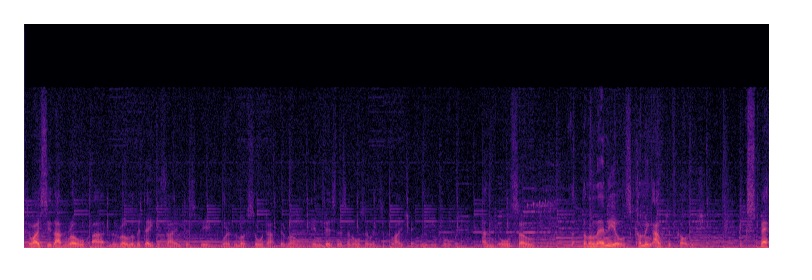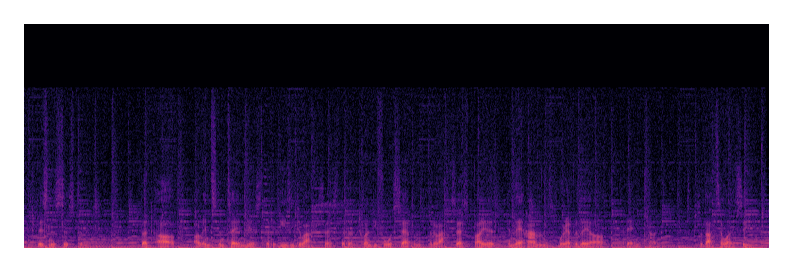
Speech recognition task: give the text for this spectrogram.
So I see that role, uh, the role of a data scientist being one of the most sought after roles in business and also in supply chain moving forward. And also the millennials coming out of college expect business systems that are, are instantaneous, that are easy to access, that are 24-7, that are accessed by, in their hands wherever they are at any time. So that's how I see it.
